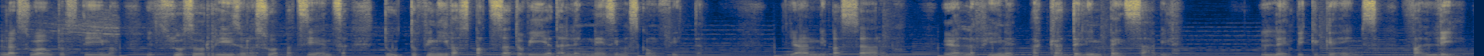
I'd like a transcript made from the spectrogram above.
La sua autostima, il suo sorriso, la sua pazienza, tutto finiva spazzato via dall'ennesima sconfitta. Gli anni passarono e alla fine accadde l'impensabile. L'Epic Games fallì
